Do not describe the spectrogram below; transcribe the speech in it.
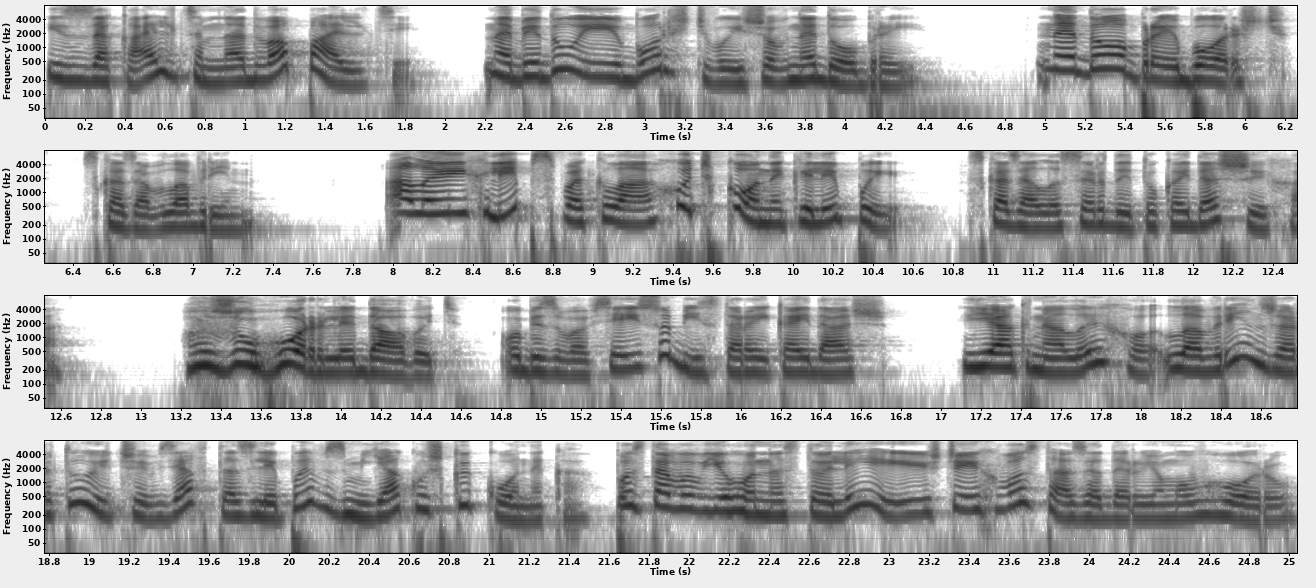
із закальцем на два пальці. На біду і борщ вийшов недобрий. Недобрий борщ, сказав Лаврін. Але й хліб спекла, хоч коники ліпи, сказала сердито Кайдашиха. Аж у горлі давить, обізвався і собі старий Кайдаш. Як на лихо, Лаврін, жартуючи, взяв та зліпив з м'якушки коника, поставив його на столі і ще й хвоста задер йому вгору.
